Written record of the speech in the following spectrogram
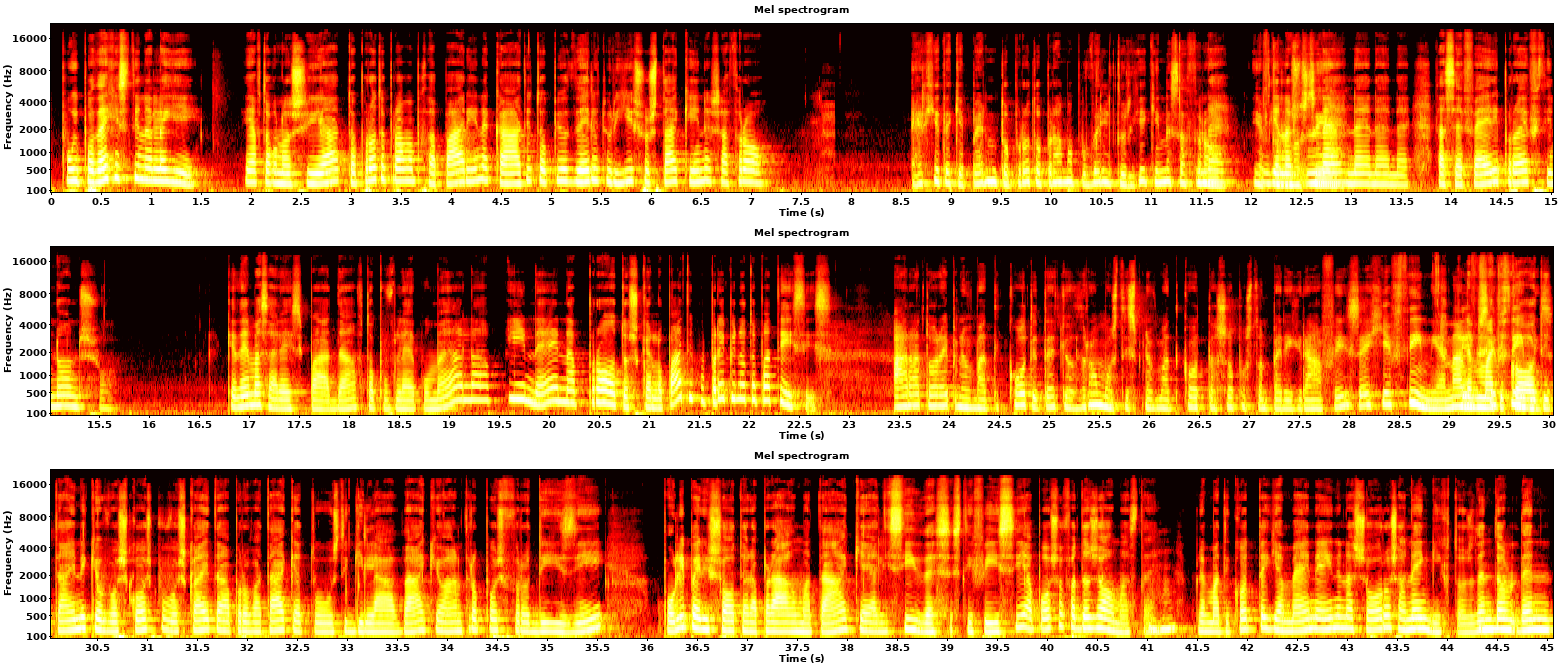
που υποδέχεσαι την αλλαγή. Η αυτογνωσία, το πρώτο πράγμα που θα πάρει είναι κάτι το οποίο δεν λειτουργεί σωστά και είναι σαθρό. Έρχεται και παίρνει το πρώτο πράγμα που δεν λειτουργεί και είναι σαθρό. Ναι, η για να σου- αυτογνωσία. ναι, ναι, ναι, ναι. Θα σε φέρει προευθυνών σου. Και δεν μας αρέσει πάντα αυτό που βλέπουμε, αλλά είναι ένα πρώτο σκαλοπάτι που πρέπει να το πατήσεις. Άρα τώρα η πνευματικότητα και ο δρόμος της πνευματικότητας όπως τον περιγράφεις έχει ευθύνη, ανάληψη ευθύνης. Πνευματικότητα είναι και ο βοσκός που βοσκάει τα προβατάκια του στην κοιλάδα και ο άνθρωπος φροντίζει πολύ περισσότερα πράγματα και αλυσίδες στη φύση από όσο φανταζόμαστε. Πνευματικότητα για μένα είναι ένας όρος ανέγγιχτος. Δεν, τον, δεν,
